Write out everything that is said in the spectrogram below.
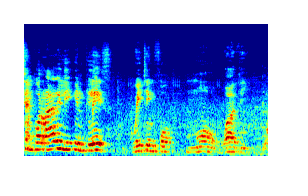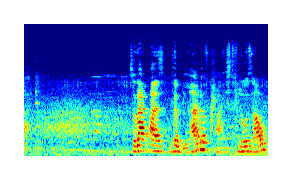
temporarily in place, waiting for more worthy blood. So that as the blood of Christ flows out,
